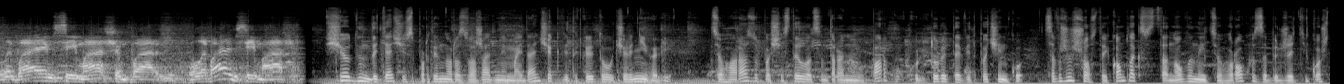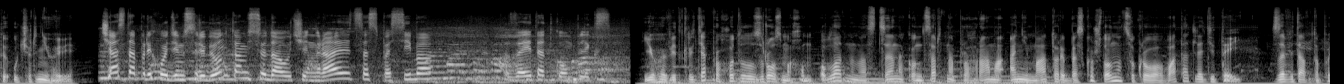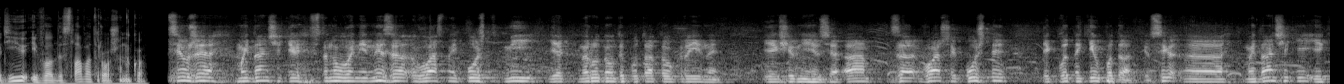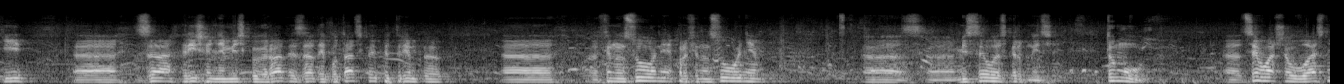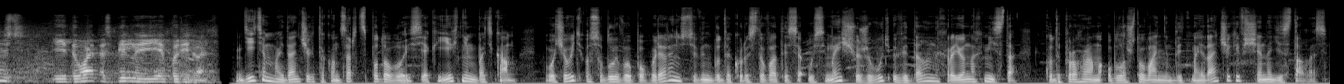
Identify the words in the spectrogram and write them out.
Улыбаемся и машем, парни. Улыбаемся и машем. Ще один дитячий спортивно-розважальний майданчик відкрито у Чернігові. Цього разу пощастило центральному парку культури та відпочинку. Це вже шостий комплекс, встановлений цього року за бюджетні кошти у Чернігові. Часто приходим с ребенком, сюда очень нравится. Спасибо за этот комплекс. Його відкриття проходило з розмахом. Обладнана сцена, концертна програма, аніматори, безкоштовна цукрова вата для дітей. Завітав на подію і Владислава Трошенко. Це вже майданчики встановлені не за власний кошт мій як народного депутата України, як чернігівця, а за ваші кошти як платників податків. Це е, майданчики, які е, за рішенням міської ради, за депутатською підтримкою е, фінансовані, профінансовані з е, місцевої скарбниці. Тому е, це ваша власність, і давайте спільно її оберігати. Дітям майданчик та концерт сподобались, як і їхнім батькам. Вочевидь, особливою популярністю він буде користуватися у сімей, що живуть у віддалених районах міста, куди програма облаштування дитмайданчиків ще не дісталась.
